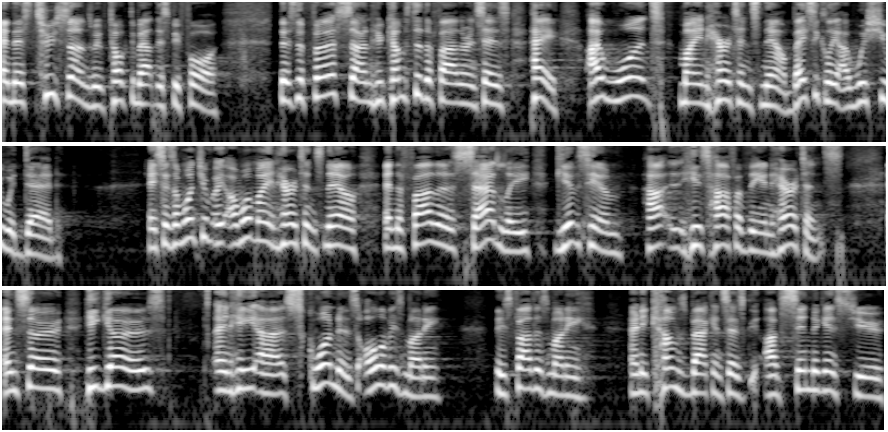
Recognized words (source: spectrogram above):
And there's two sons. We've talked about this before. There's the first son who comes to the father and says, Hey, I want my inheritance now. Basically, I wish you were dead. And he says, I want, you, I want my inheritance now. And the father sadly gives him his half of the inheritance. And so he goes and he uh, squanders all of his money, his father's money, and he comes back and says, I've sinned against you.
